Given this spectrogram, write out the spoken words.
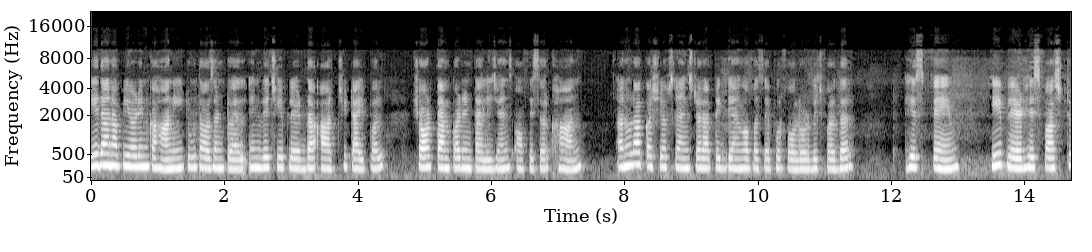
He then appeared in Kahani 2012, in which he played the archetypal short tempered intelligence officer Khan. Anurag Kashyap's gangster epic Gang of Wasseypur followed, which furthered his fame. He played his first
